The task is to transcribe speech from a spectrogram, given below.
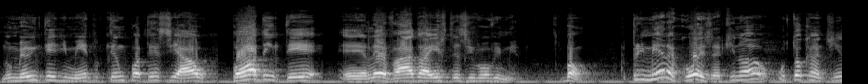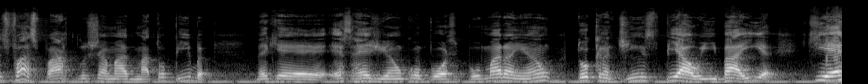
no meu entendimento, têm um potencial, podem ter é, levado a esse desenvolvimento. Bom, a primeira coisa é que nós, o Tocantins faz parte do chamado Matopiba, né, que é essa região composta por Maranhão, Tocantins, Piauí e Bahia, que é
